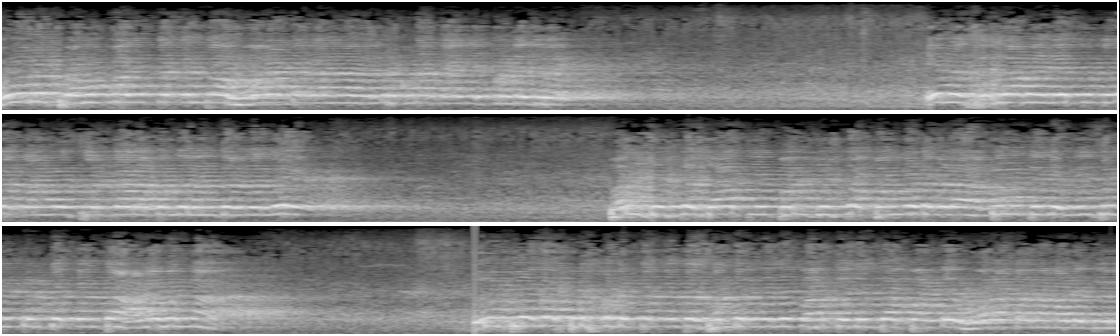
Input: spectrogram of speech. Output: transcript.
ಮೂರು ಪ್ರಮುಖವಾಗಿರ್ತಕ್ಕಂಥ ಹೋರಾಟಗಳನ್ನು ನಾವೆಲ್ಲರೂ ಕೂಡ ಕೈಗೆತ್ತಿಕೊಂಡಿದ್ದೇವೆ ಏನು ಸಿದ್ದರಾಮಯ್ಯ ನೇತೃತ್ವದ ಕಾಂಗ್ರೆಸ್ ಸರ್ಕಾರ ಬಂದ ನಂತರದಲ್ಲಿ ಪರಿಶಿಷ್ಟ ಜಾತಿ, ಪರಿಶಿಷ್ಟ ಪಂಗಡಗಳ ಅಭಿವೃದ್ಧಿಗೆ ಮೀಸಲಿಟ್ಟಿರ್ತಕ್ಕಂಥ ಹಣವನ್ನ ದುರುಪಯೋಗ ಪಡಿಸಿಕೊಂಡಿರ್ತಕ್ಕಂಥ ಸಂದರ್ಭದಲ್ಲಿ ಭಾರತೀಯ ಜನತಾ ಪಾರ್ಟಿ ಹೋರಾಟವನ್ನು ಮಾಡಿದ್ವಿ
